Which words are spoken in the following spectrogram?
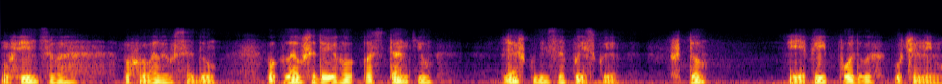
Уфімцева поховали в саду, поклавши до його останків пляшку із запискою, хто і який подвиг учинив.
